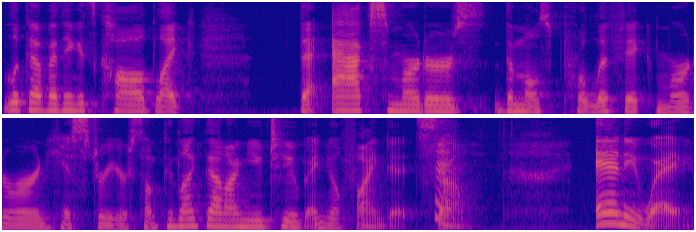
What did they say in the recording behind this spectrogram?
look up i think it's called like the axe murders the most prolific murderer in history or something like that on youtube and you'll find it. So anyway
